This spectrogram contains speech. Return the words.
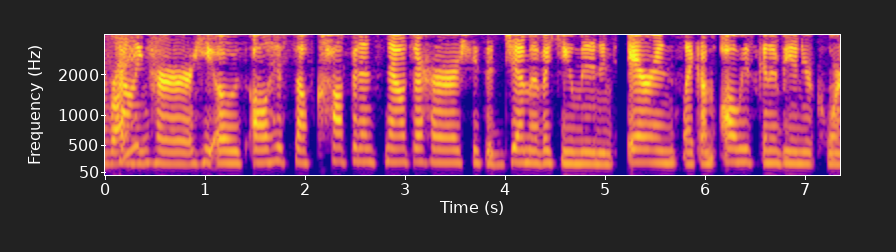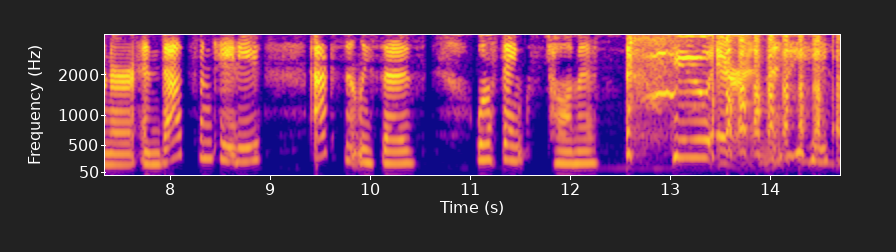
Right? telling her he owes all his self confidence now to her. She's a gem of a human, and Aaron's like, "I'm always going to be in your corner." And that's when Katie accidentally says, "Well, thanks, Thomas," to Aaron.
